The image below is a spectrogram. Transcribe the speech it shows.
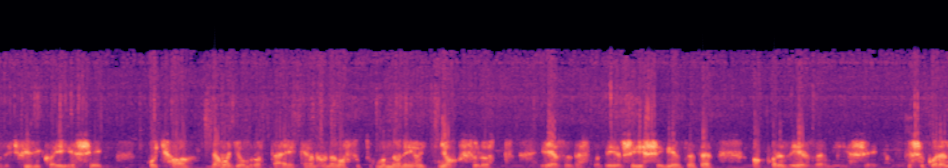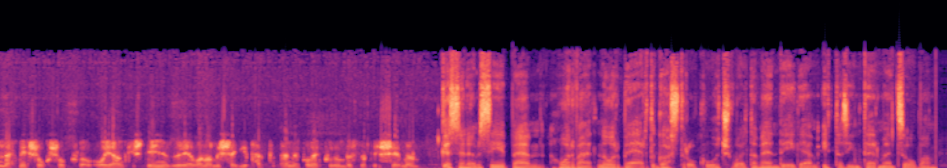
az egy fizikai éjség hogyha nem a gyomrot tájéken, hanem azt szoktuk mondani, hogy nyak fölött érzed ezt az éjségérzetet, akkor ez érzelmiesség. És akkor ennek még sok-sok olyan kis tényezője van, ami segíthet ennek a megkülönböztetésében. Köszönöm szépen, Horváth Norbert gasztrokócs volt a vendégem itt az Intermedzóban.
